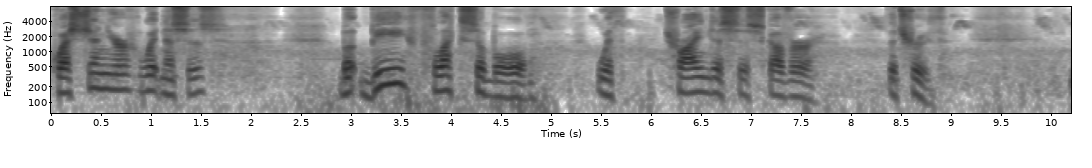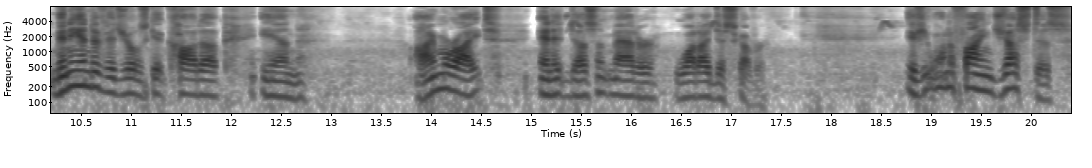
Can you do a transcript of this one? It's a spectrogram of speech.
Question your witnesses, but be flexible with trying to discover the truth. Many individuals get caught up in, I'm right, and it doesn't matter what I discover. If you want to find justice,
